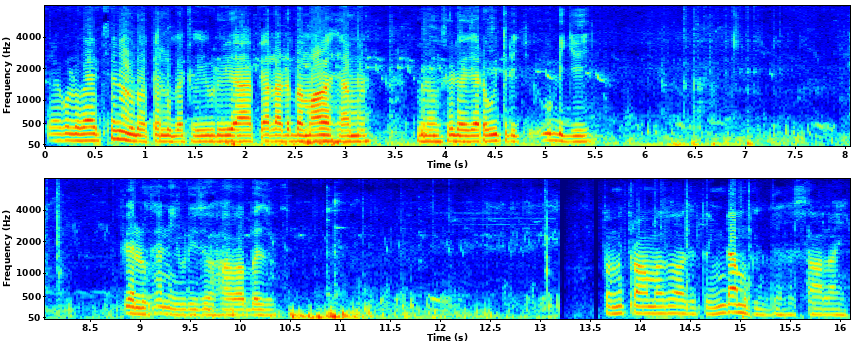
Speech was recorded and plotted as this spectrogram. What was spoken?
તો એક ઓલું ગાઈડ છે ને આવડું પેલું બેઠું ઈવડું આ પેલા ડબ્બામાં આવે છે આમાં. હમણાં સીડો જ્યારે ઉતરી ઉડી જઈ પેલું છે ને ઈવડી જો હવા બધું તો મિત્રો, આમાં જો આજે તો ઈંડા મૂકી દીધા છે સાલ અહીં.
